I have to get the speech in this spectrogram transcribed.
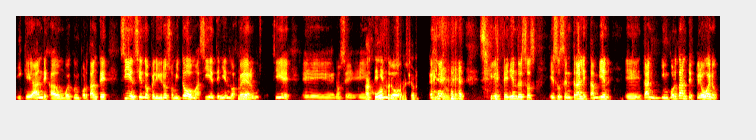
y que han dejado un hueco importante. Siguen siendo peligroso Mitoma, sigue teniendo a mm. Ferguson, sigue, eh, no sé, eh, ah, teniendo, sigue teniendo esos, esos centrales también eh, tan importantes, pero bueno,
